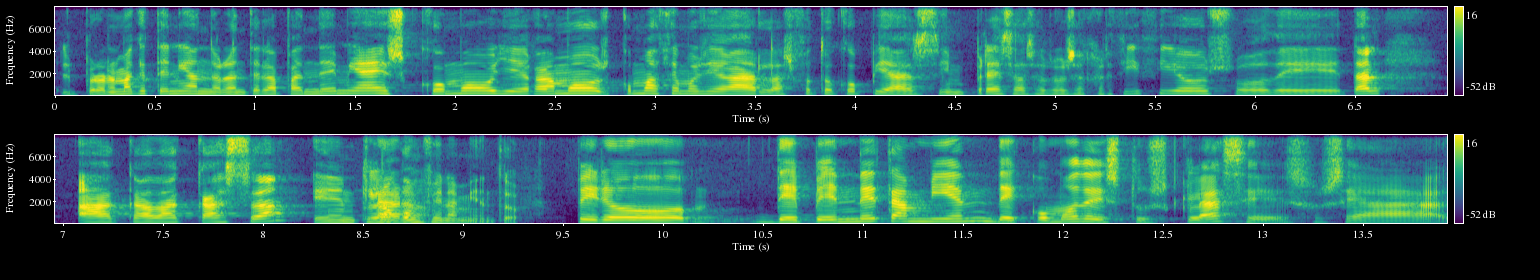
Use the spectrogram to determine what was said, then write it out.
el problema que tenían durante la pandemia es cómo llegamos, cómo hacemos llegar las fotocopias impresas o los ejercicios o de tal a cada casa en pleno Claro. confinamiento. Pero depende también de cómo des tus clases. O sea,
